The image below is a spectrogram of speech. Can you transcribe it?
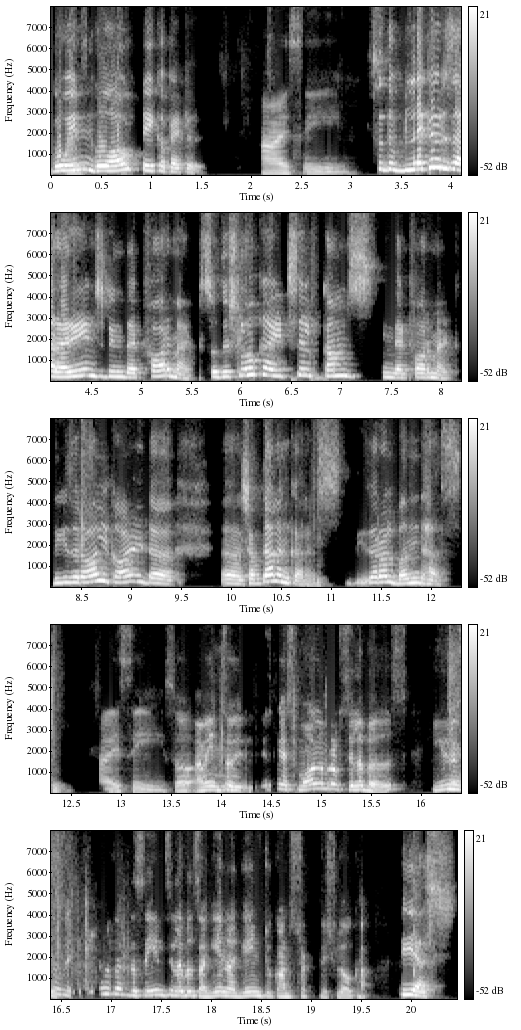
Go I in see. go out take a petal. I see. So the letters are arranged in that format. So the shloka itself comes in that format. These are all called uh, uh, shabdalankaras. These are all bandhas. I see. So I mean, so hmm. a small number of syllables. He hmm. uses, he uses the same syllables again and again to construct the shloka. Yes.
